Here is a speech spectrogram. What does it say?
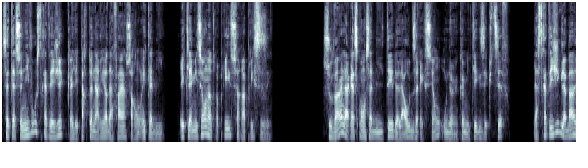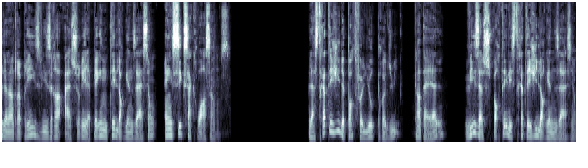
C'est à ce niveau stratégique que les partenariats d'affaires seront établis et que la mission d'entreprise sera précisée. Souvent, la responsabilité de la haute direction ou d'un comité exécutif, la stratégie globale de l'entreprise visera à assurer la pérennité de l'organisation ainsi que sa croissance. La stratégie de portfolio de produits, quant à elle, vise à supporter les stratégies de l'organisation.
